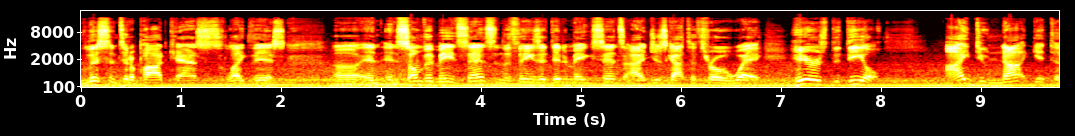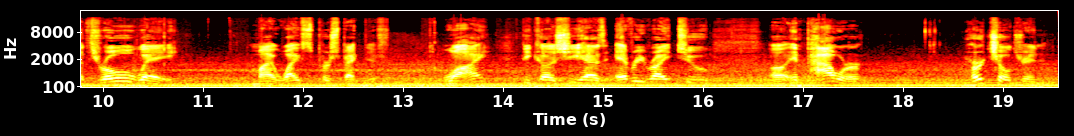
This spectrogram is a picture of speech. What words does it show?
listened to the podcasts like this. Uh, and, and some of it made sense, and the things that didn't make sense, I just got to throw away. Here's the deal I do not get to throw away my wife's perspective. Why? Because she has every right to uh, empower her children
